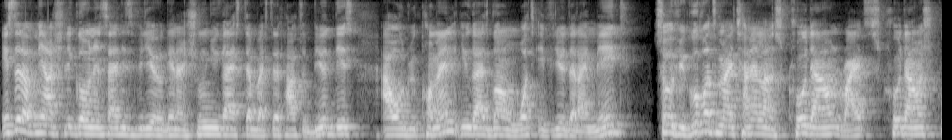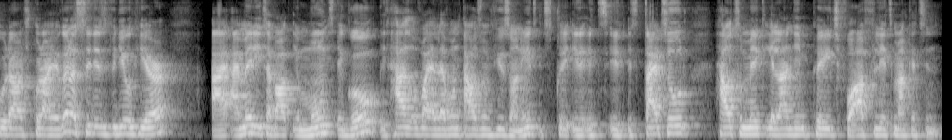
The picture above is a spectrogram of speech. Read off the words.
instead of me actually going inside this video again and showing you guys step by step how to build this, I would recommend you guys go and watch a video that I made. So if you go over to my channel and scroll down, right? Scroll down, scroll down, scroll down, you're gonna see this video here. I, I made it about a month ago. It has over 11,000 views on it. It's, it's, it's titled How to Make a Landing Page for Affiliate Marketing,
